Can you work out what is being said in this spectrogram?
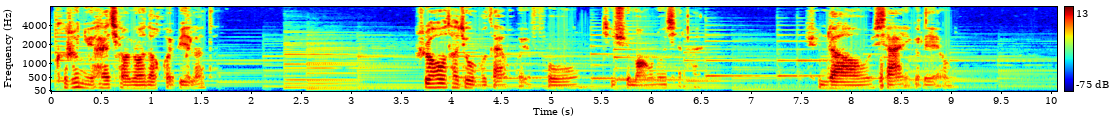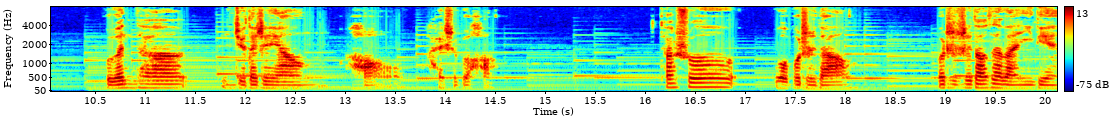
可是女孩巧妙的回避了他，之后他就不再回复，继续忙碌起来，寻找下一个猎物。我问他：“你觉得这样好？”还是不好。他说：“我不知道，我只知道再晚一点，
